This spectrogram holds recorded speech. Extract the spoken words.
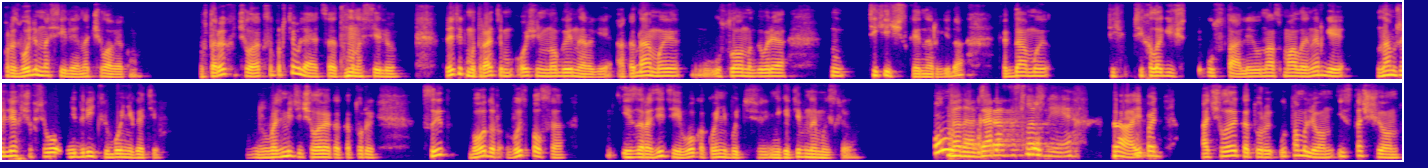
производим насилие над человеком. Во-вторых, человек сопротивляется этому насилию. В-третьих, мы тратим очень много энергии. А когда мы, условно говоря, психической энергии, да, когда мы психологически устали, и у нас мало энергии, нам же легче всего внедрить любой негатив. Возьмите человека, который сыт, бодр, выспался, и заразите его какой-нибудь негативной мыслью. Он ну да, гораздо сложнее. Да, и, а человек, который утомлен, истощен,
